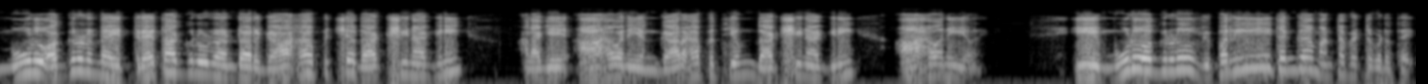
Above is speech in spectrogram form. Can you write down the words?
మూడు అగ్నులున్నాయి త్రేతాగ్నులు అంటారు. గాహపత్య దాక్షిణాగ్ని అలాగే ఆహవనీయం. గార్హపత్యం దాక్షిణాగ్ని ఆహవనీయం ఈ మూడు అగ్నులు విపరీతంగా మంట పెట్టబడతాయి.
